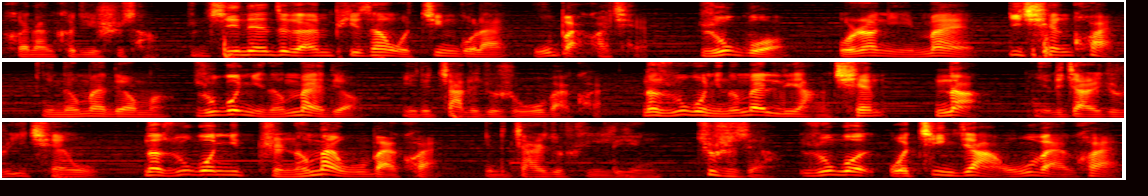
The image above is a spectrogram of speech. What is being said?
河南科技市场，今天这个 MP3 我进过来五百块钱，如果我让你卖一千块，你能卖掉吗？如果你能卖掉，你的价值就是五百块。那如果你能卖两千，那……”你的价值就是一千五，那如果你只能卖五百块，你的价值就是零，就是这样。如果我进价五百块，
